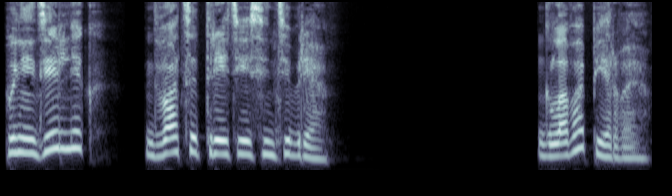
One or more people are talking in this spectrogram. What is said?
Понедельник, 23 сентября. Глава первая.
